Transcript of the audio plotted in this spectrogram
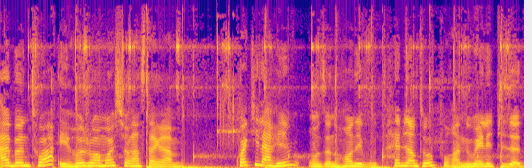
abonne-toi et rejoins-moi sur Instagram. Quoi qu'il arrive, on se donne rendez-vous très bientôt pour un nouvel épisode.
